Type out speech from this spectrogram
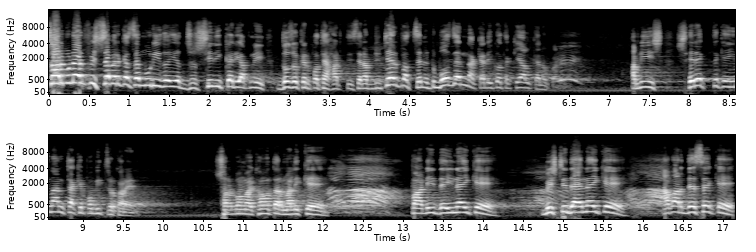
সর্বনার পিসাবের কাছে মুড়ি দইয়ে সিরিকারি আপনি দোজকের পথে হাঁটতেছেন। আপনি টের পাচ্ছেন, একটু বোঝেন না কেন এই কথা খেয়াল কেন করেন? আপনি সেরেক থেকে ইমানটাকে পবিত্র করেন। সর্বময় ক্ষমতার মালিককে। পাড়ি দেই নাই কে? বৃষ্টি দেয় নাই কে? আবার দেশে কে?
